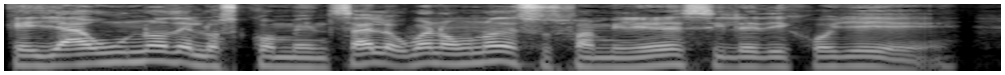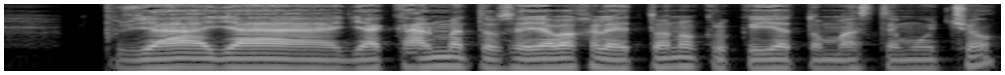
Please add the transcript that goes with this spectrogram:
que ya uno de los comensales, bueno, uno de sus familiares sí le dijo, oye, pues ya, ya, ya cálmate, o sea, ya bájale de tono, creo que ya tomaste mucho,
